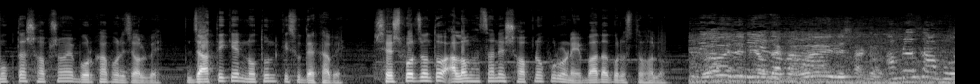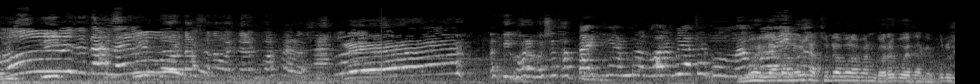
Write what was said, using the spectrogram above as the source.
মুক্তা সবসময় বোরখা পরে চলবে জাতিকে নতুন কিছু দেখাবে। শেষ পর্যন্ত আলম হাসানের স্বপ্ন পূরণে বাধাগ্রস্ত হলো। ওই যে নিয়ম দেখো ওই যে সাগর। আমরা যাব ওই যে দাদা, স্পিড বোর্ড আছে না ওইটার বসায় রাখছি তা কি ঘরে বসে থাকতে তাই কি আমরা ঘরে বইয়া থাকব? মা মহিলা ঘরে মানুষ আর ছোট বলবান ঘরে বয়ে থাকে পুরুষ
